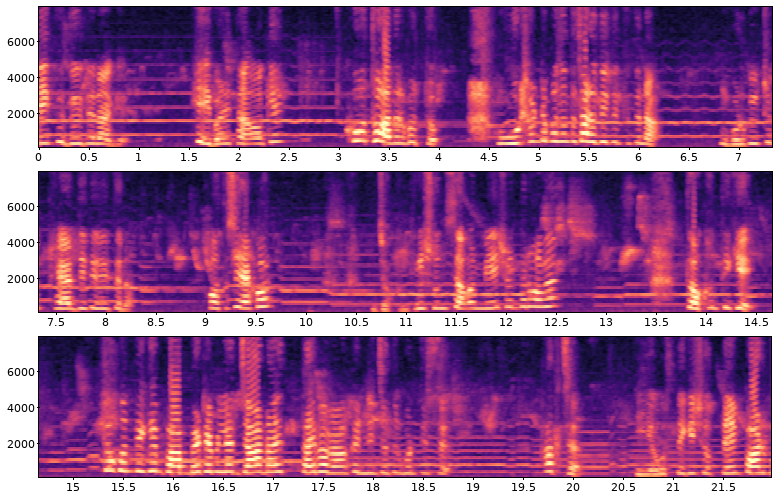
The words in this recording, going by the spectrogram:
এই তো দুই দিন আগে। এই বাড়িতে আমাকে কত আদর করতো। উঠানটা পর্যন্ত চারু দিতে দিত না। গরুকে একটু ফেয়ার দিতে দিত না। অথচ এখন যখন থেকে শুনছে আমার মেয়ে সন্তান হবে তখন থেকে তখন থেকে বাপ বেটা মিলে যা নয় তাই ভাবে আমাকে নির্যাতন করতেছে। আচ্ছা এই অবস্থায় কি সত্যি আমি পারব?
